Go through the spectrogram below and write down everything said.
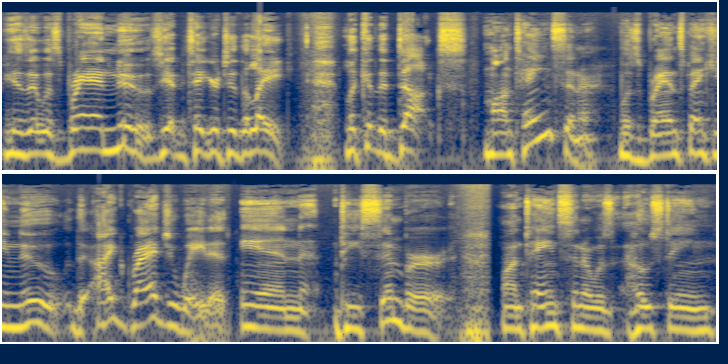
because it was brand new. So you had to take her to the lake. Look at the ducks. Montagne Center was brand spanking new. I graduated in December. Montagne Center was hosting,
